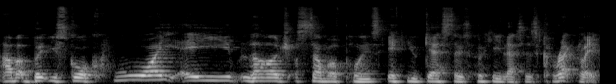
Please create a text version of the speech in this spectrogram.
Um, but you score quite a large sum of points if you guess those hooky letters correctly.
